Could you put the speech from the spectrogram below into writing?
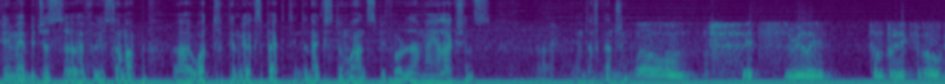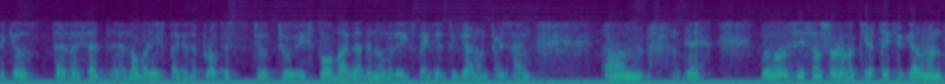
Can you maybe just, uh, if we sum up, uh, what can we expect in the next two months before the May elections uh, in this country? Well, it's really unpredictable because, as I said, uh, nobody expected the protests to, to explode like that, and nobody expected the government to resign. Um, the, we will see some sort of a caretaker government.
